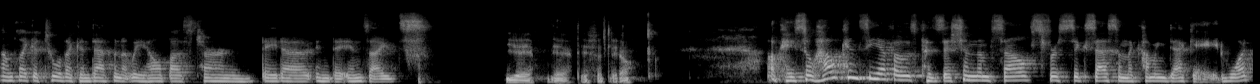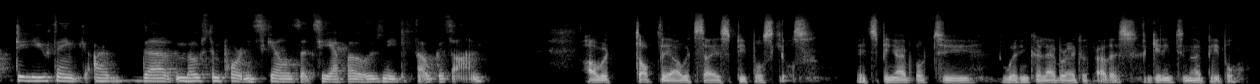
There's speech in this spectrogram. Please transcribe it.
Sounds like a tool that can definitely help us turn data into insights. Yeah, yeah, definitely. Yeah. Okay, so how can CFOs position themselves for success in the coming decade? What do you think are the most important skills that CFOs need to focus on? I would top there, I would say, is people skills. It's being able to work and collaborate with others and getting to know people.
